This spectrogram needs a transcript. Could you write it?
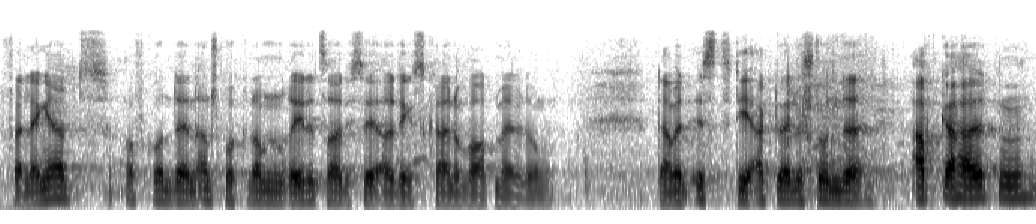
verlängert aufgrund der in Anspruch genommenen Redezeit. Ich sehe allerdings keine Wortmeldungen. Damit ist die Aktuelle Stunde abgehalten.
